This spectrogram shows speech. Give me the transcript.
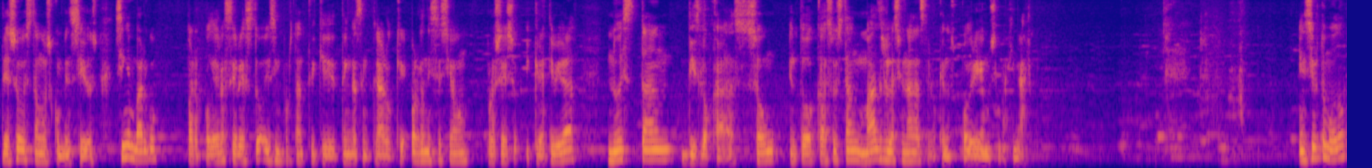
De eso estamos convencidos. Sin embargo, para poder hacer esto es importante que tengas en claro que organización, proceso y creatividad no están dislocadas, son en todo caso están más relacionadas de lo que nos podríamos imaginar. En cierto modo,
